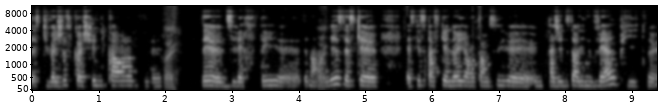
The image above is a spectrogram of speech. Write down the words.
Est-ce qu'ils veulent juste cocher une case? Oui. Euh, diversité euh, dans la liste? Est-ce que est-ce que c'est parce que là, ils ont entendu une tragédie dans les nouvelles, puis tu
